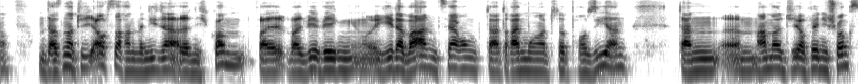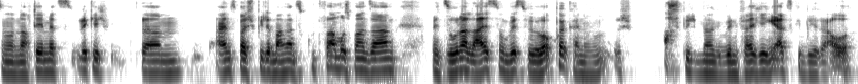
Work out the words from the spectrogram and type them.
Ne? Und das sind natürlich auch Sachen, wenn die da alle nicht kommen, weil, weil wir wegen jeder Wadenzerrung da drei Monate pausieren, dann ähm, haben wir natürlich auch wenig Chancen. Und nachdem jetzt wirklich ähm, ein, zwei Spiele mal ganz gut waren, muss man sagen. Mit so einer Leistung wirst du überhaupt gar keine Spiele mehr gewinnen, vielleicht gegen Erzgebirge Aue.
